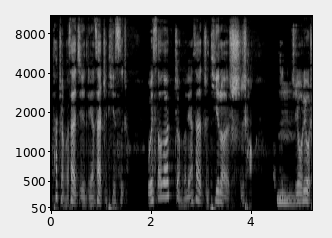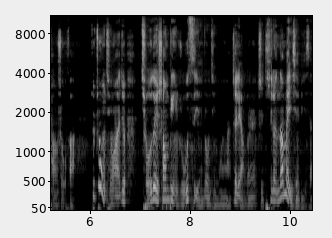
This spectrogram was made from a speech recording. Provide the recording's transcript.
他整个赛季联赛只踢四场。维斯特高整个联赛只踢了十场，只有六场首发。就这种情况下，就球队伤病如此严重情况下，这两个人只踢了那么一些比赛，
